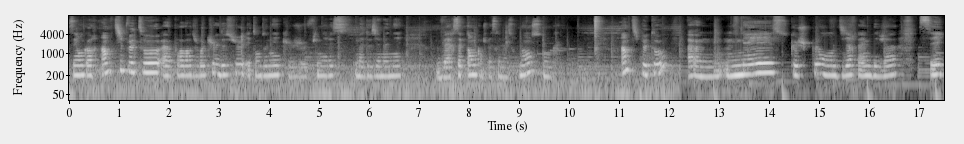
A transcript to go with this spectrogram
c'est encore un petit peu tôt euh, pour avoir du recul dessus, étant donné que je finirai ma deuxième année vers septembre quand je passerai ma soutenance, donc un petit peu tôt. Euh, mais ce que je peux en dire quand même déjà, c'est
